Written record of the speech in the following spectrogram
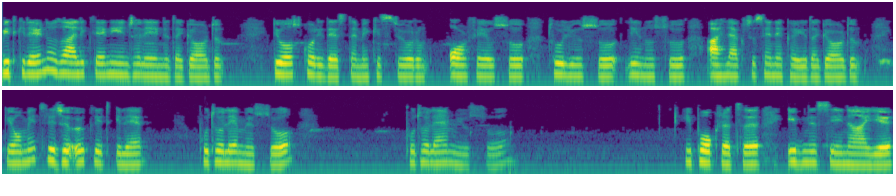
Bitkilerin özelliklerini inceleyeni de gördüm. Dioskorides demek istiyorum. Orfeus'u, Tullius'u, Linus'u, ahlakçı Seneca'yı da gördüm. Geometrici Öklit ile Ptolemyus'u, Ptolemyus'u, Hipokrat'ı, İbn Sina'yı,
